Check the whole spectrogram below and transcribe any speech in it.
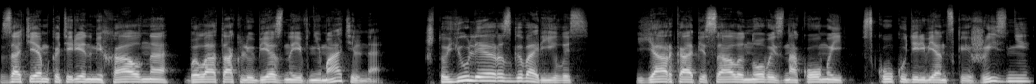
Затем Катерина Михайловна была так любезна и внимательна, что Юлия разговорилась, ярко описала новой знакомой скуку деревенской жизни,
